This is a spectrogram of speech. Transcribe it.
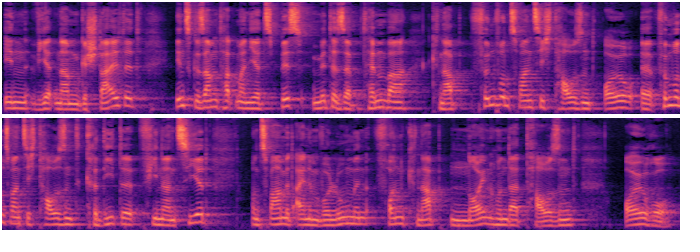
in Vietnam gestaltet. Insgesamt hat man jetzt bis Mitte September knapp 25.000 Euro, äh, 25.000 Kredite finanziert und zwar mit einem Volumen von knapp 900.000 Euro.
